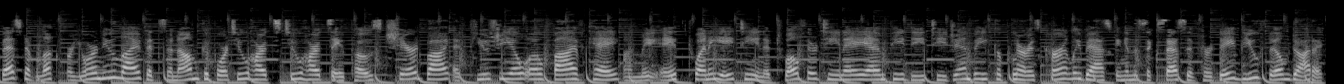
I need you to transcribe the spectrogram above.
Best of luck for your new life at Sonam Kapoor 2 Hearts 2 Hearts A post shared by at Kushi005K on May 8, 2018 at 12.13 am PDT Janhvi Kapoor is currently basking in the success of her debut film Dhadak.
